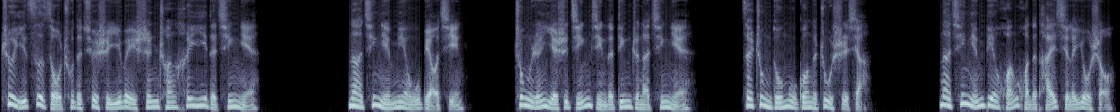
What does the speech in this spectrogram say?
这一次走出的却是一位身穿黑衣的青年。那青年面无表情，众人也是紧紧的盯着那青年，在众多目光的注视下。那青年便缓缓的抬起了右手，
